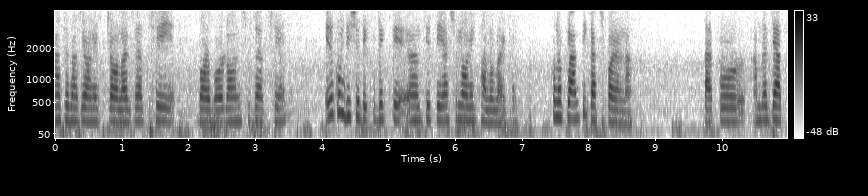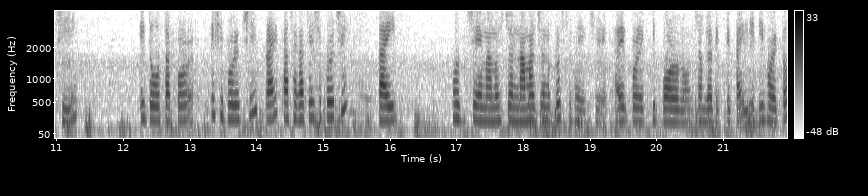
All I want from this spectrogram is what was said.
মাঝে মাঝে অনেক ট্রলার যাচ্ছে, বড় বড় লঞ্চ যাচ্ছে। এরকম দৃশ্য দেখতে দেখতে যেতে আসলে অনেক ভালো লাগে। কোনো ক্লান্তি কাজ করে না। তারপর আমরা যাচ্ছি এই তো তারপর এসে পড়েছি, প্রায় কাছাকাছি এসে পড়েছি। তাই হচ্ছে মানুষজন নামার জন্য প্রস্তুত হয়েছে। এরপর একটি বড় লঞ্চ আমরা দেখতে পাই। এটি হয়তো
